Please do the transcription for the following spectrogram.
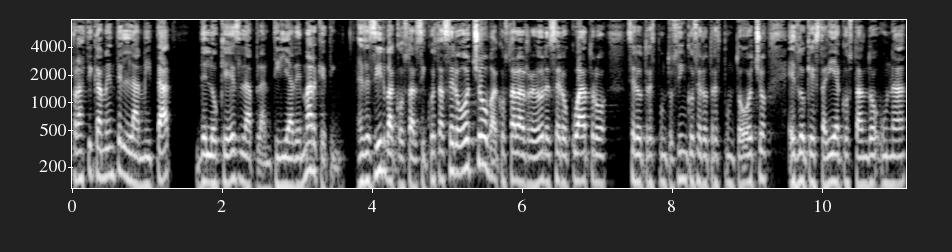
prácticamente la mitad de lo que es la plantilla de marketing. Es decir, va a costar, si cuesta 0.8, va a costar alrededor de 0.4, 0.3.5, 0.3.8, es lo que estaría costando una,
